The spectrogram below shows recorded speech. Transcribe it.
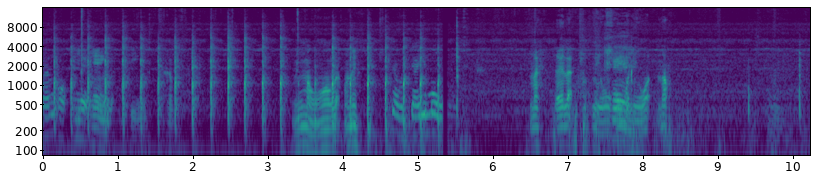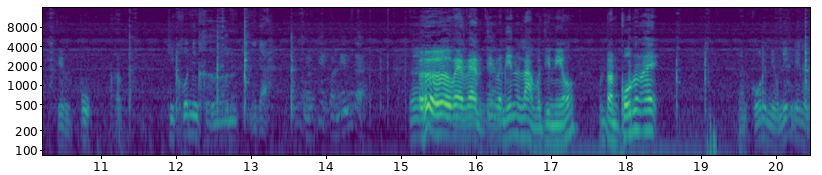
มันออกเลยแห้งจริงครับมันเหมาออกแล้ววันนี้เจ้าใจโมงมาได้ละเหนียวโอเคคงมันเหนียวอะเนาะอืมกินปุ๊ครับอีกคนอีกคืนนี่กะเหมือนที่ปลานิ้นกะเออแว่นแว่นที่วันนี้นั่นล่ามมาทีเหนียวมันตอนโกนนั่นไอ้ มันโก้เหนียวนิดนี่นะ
